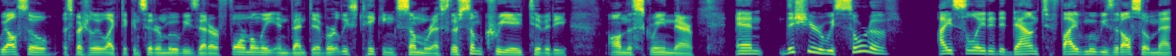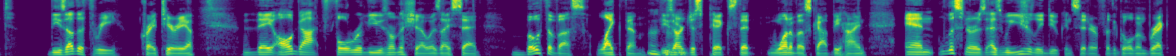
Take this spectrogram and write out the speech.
We also especially like to consider movies that are formally inventive or at least taking some risk. There's some creativity on the screen there. And this year we sort of isolated it down to five movies that also met these other three criteria. They all got full reviews on the show, as I said. Both of us like them. Mm-hmm. These aren't just picks that one of us got behind. And listeners, as we usually do consider for the Golden Brick,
